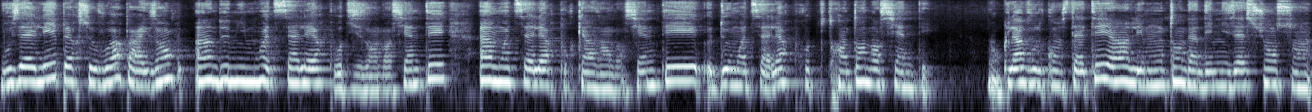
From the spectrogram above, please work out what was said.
vous allez percevoir par exemple un demi-mois de salaire pour 10 ans d'ancienneté, un mois de salaire pour 15 ans d'ancienneté, deux mois de salaire pour 30 ans d'ancienneté. Donc là, vous le constatez, hein, les montants d'indemnisation sont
